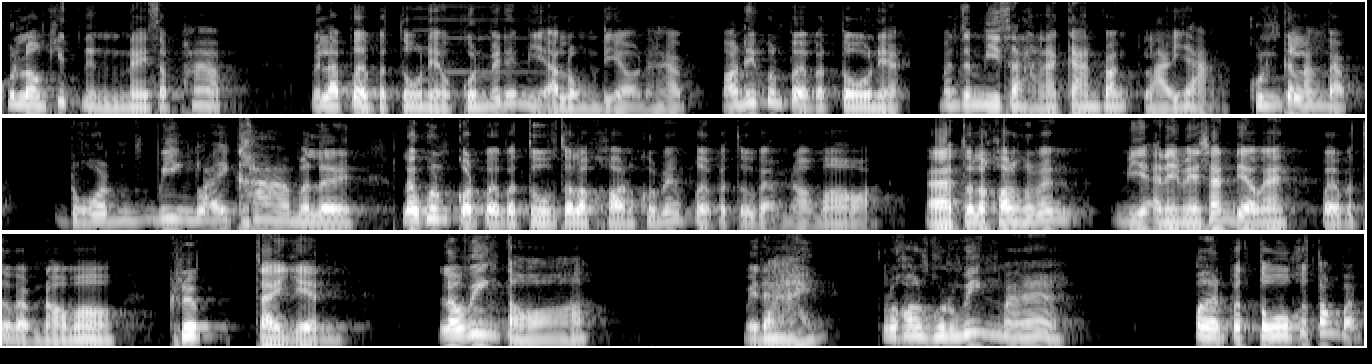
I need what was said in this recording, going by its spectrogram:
คุณลองคิดหนึ่งในสภาพ เวลาเปิดประตูเนี่ยคุณไม่ได้มีอารมณ์เดียวนะครับ ตอนที่คุณเปิดประตูเนี่ยมันจะมีสถานการณ์บางหลายอย่าง คุณกำลังแบบโดนวิ่งไล่ฆ่ามาเลย แล้วคุณกดเปิดประตูตัวละครคุณแม่งเปิดประตูแบบ normal อะเออตัวละครคุณแม่งมีแอนิเมชันเดียวไงเปิดประตูแบบ normal ครึบใจเย็น แล้ววิ่งต่อ ไม่ได้ ตัวละครคุณวิ่งมา เปิดประตูก็ต้องแบบ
